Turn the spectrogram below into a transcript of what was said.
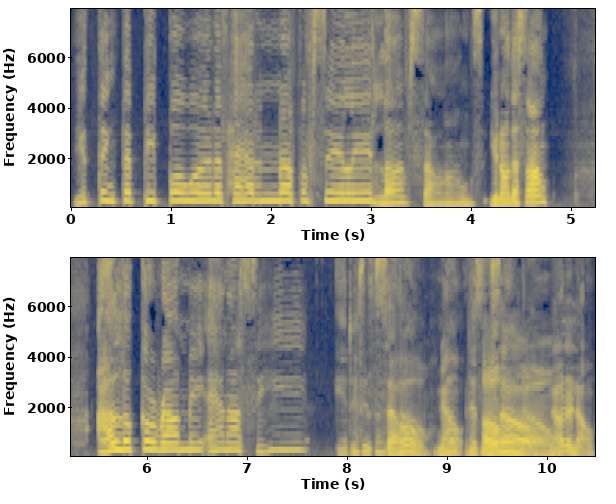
You'd think that people would have had enough of silly love songs. You know this song? I look around me and I see it isn't, so. so. No, it isn't Oh, so. no. No, no, no.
